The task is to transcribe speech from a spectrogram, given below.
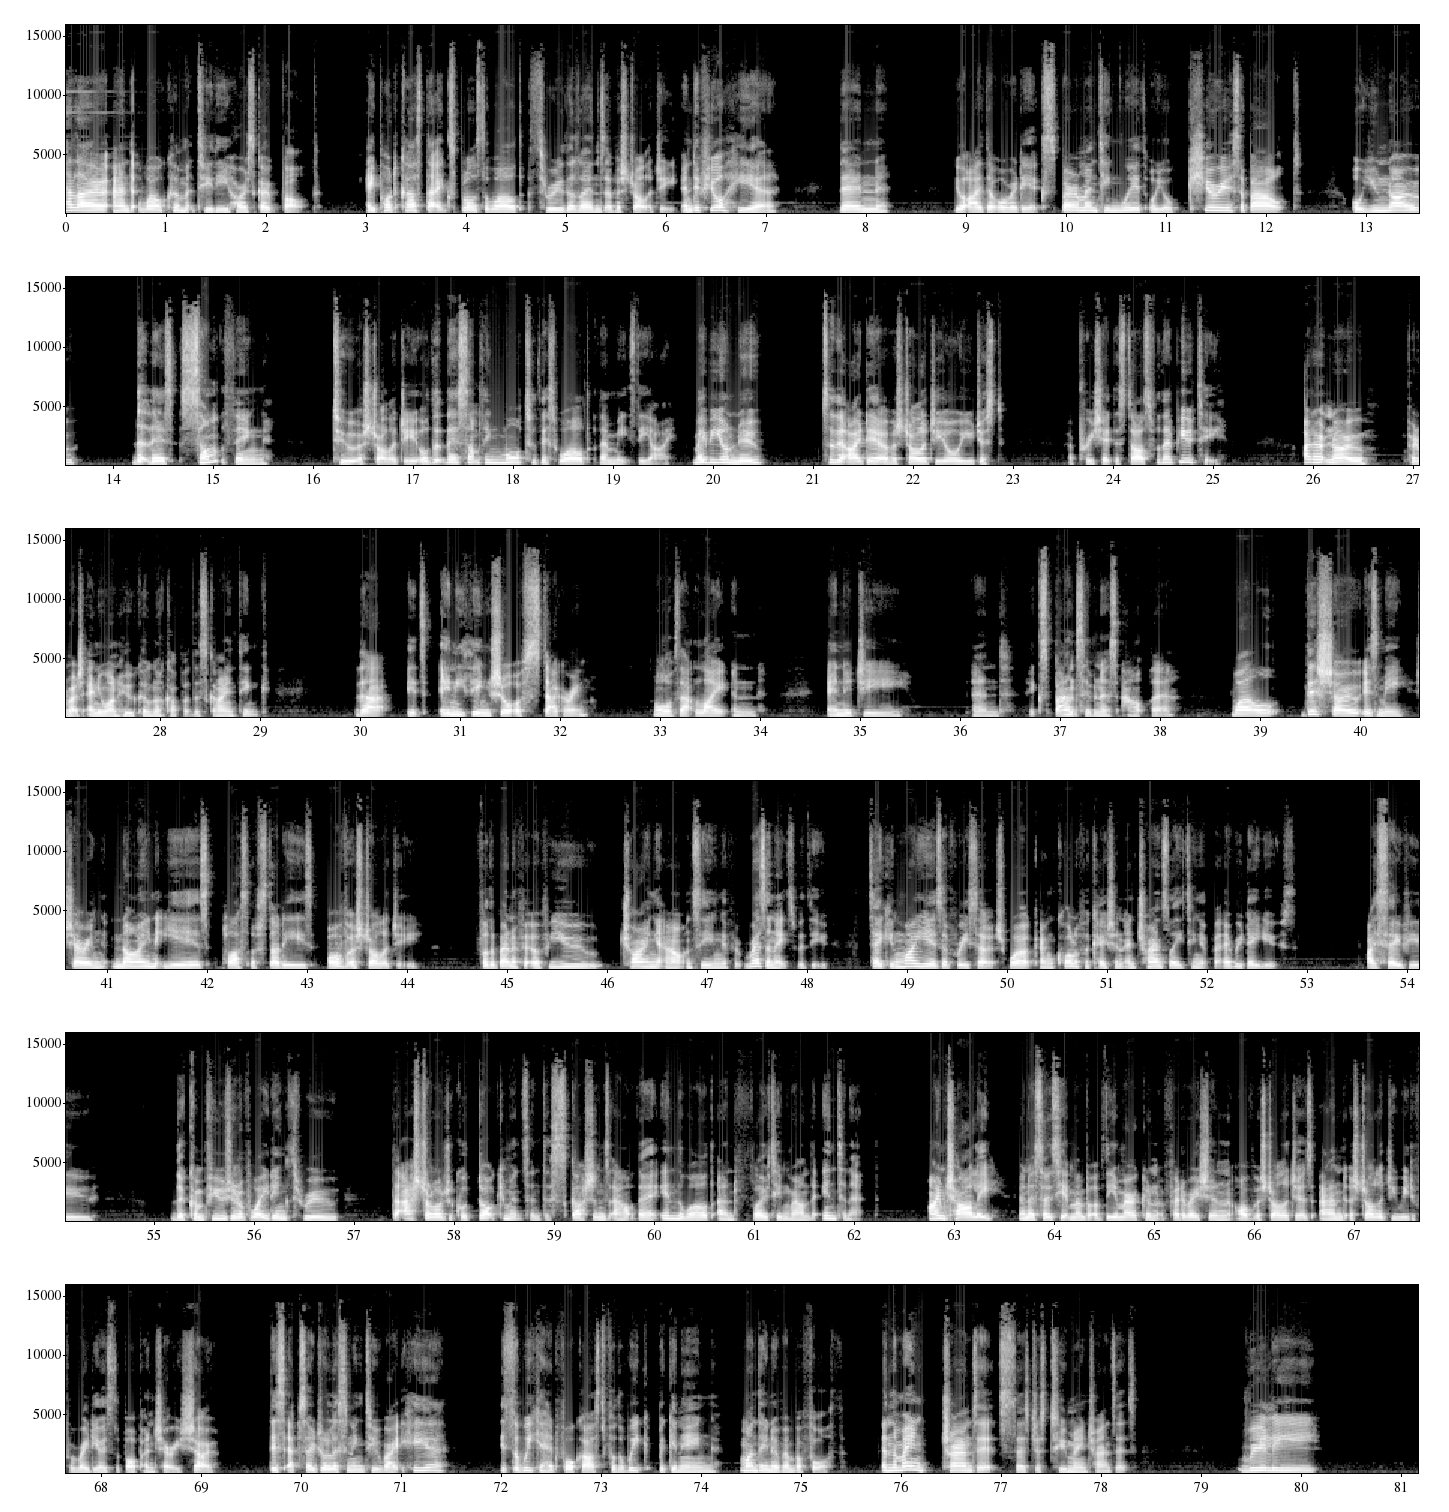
Hello, and welcome to the Horoscope Vault, a podcast that explores the world through the lens of astrology. And if you're here, then you're either already experimenting with, or you're curious about, or you know that there's something to astrology, or that there's something more to this world than meets the eye. Maybe you're new to the idea of astrology, or you just appreciate the stars for their beauty. I don't know pretty much anyone who can look up at the sky and think that it's anything short of staggering. All of that light and energy and expansiveness out there. Well, this show is me sharing nine years plus of studies of astrology for the benefit of you trying it out and seeing if it resonates with you, taking my years of research work and qualification and translating it for everyday use. I save you the confusion of wading through the astrological documents and discussions out there in the world and floating around the internet. I'm Charlie, an associate member of the American Federation of Astrologers and astrology reader for Radio's The Bob and Cherry Show. This episode you're listening to right here is the week ahead forecast for the week beginning Monday, November 4th. And the main transits, there's just two main transits, really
